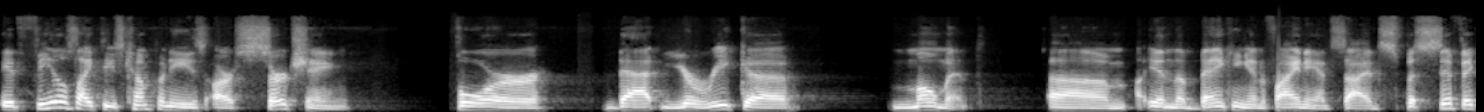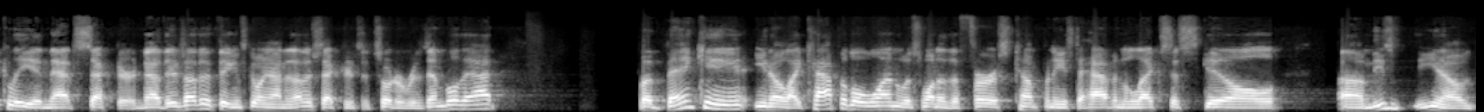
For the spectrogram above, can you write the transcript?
it feels like these companies are searching for that eureka moment um, in the banking and finance side, specifically in that sector. Now, there's other things going on in other sectors that sort of resemble that. But banking, you know, like Capital One was one of the first companies to have an Alexa skill. Um, these, you know,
